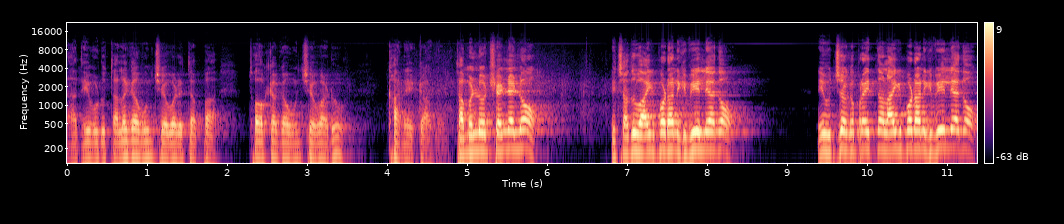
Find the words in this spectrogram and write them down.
నా దేవుడు తలగా ఉంచేవాడే తప్ప తోకగా ఉంచేవాడు కానే కాదు. తమిళ్ళో చెల్లెళ్ళో నీ చదువు ఆగిపోవడానికి వీల్లేదో నీ ఉద్యోగ ప్రయత్నాలు ఆగిపోవడానికి వీల్లేదో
